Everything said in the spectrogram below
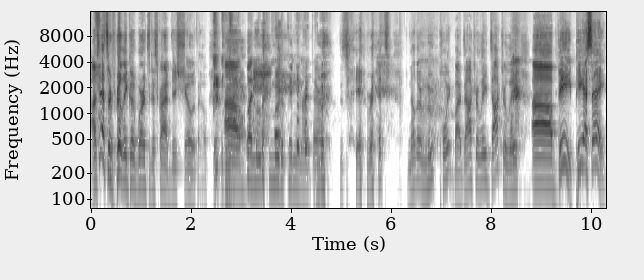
I think that's a really good word to describe this show, though. Uh, but moot, moot opinion right there. yeah, right. Another moot point by Dr. Lee. Dr. Lee. Uh, B, PSA.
